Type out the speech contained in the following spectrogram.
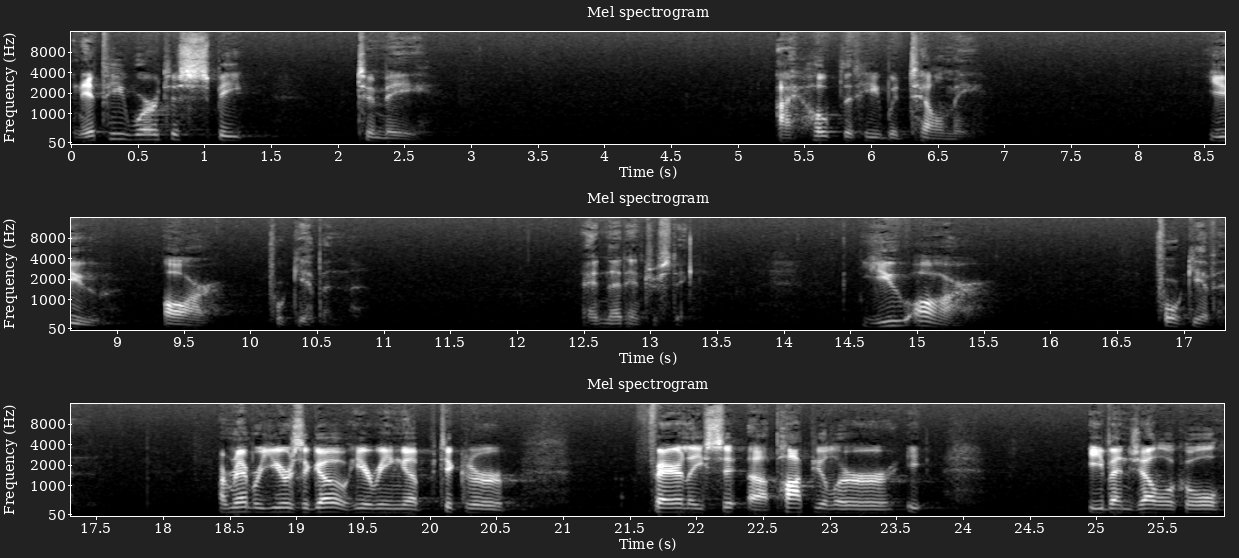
and if he were to speak to me, I hope that he would tell me, You are forgiven. Isn't that interesting? You are forgiven. I remember years ago hearing a particular fairly uh, popular evangelical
